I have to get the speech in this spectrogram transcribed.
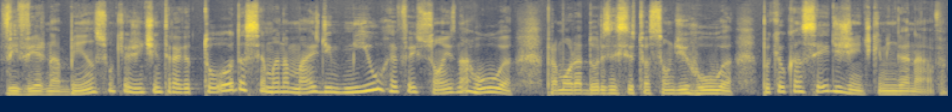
Viver na Bênção, que a gente entrega toda semana mais de mil refeições na rua, para moradores em situação de rua. Porque eu cansei de gente que me enganava.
